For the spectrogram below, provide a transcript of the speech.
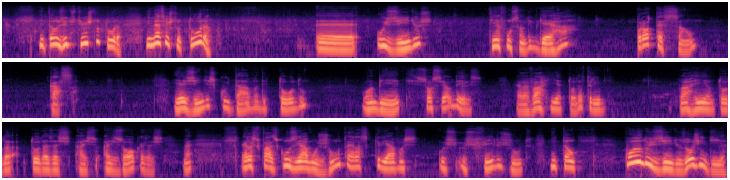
Então os índios tinham estrutura. E nessa estrutura, é, os índios tinham a função de guerra, proteção, caça. E as índias cuidavam de todo o ambiente social deles. Ela varria toda a tribo, varriam toda, todas as, as, as ocas, as, né? elas faz, cozinhavam juntas, elas criavam os, os, os filhos juntos. Então, quando os índios hoje em dia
